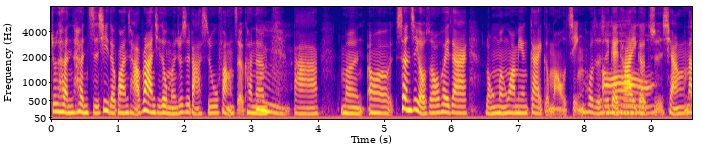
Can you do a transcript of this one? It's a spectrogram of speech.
就是很很仔细的观察，不然其实我们就是把食物放着，可能嗯。把门呃，甚至有时候会在笼门外面盖个毛巾，或者是给他一个哦纸箱，让那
